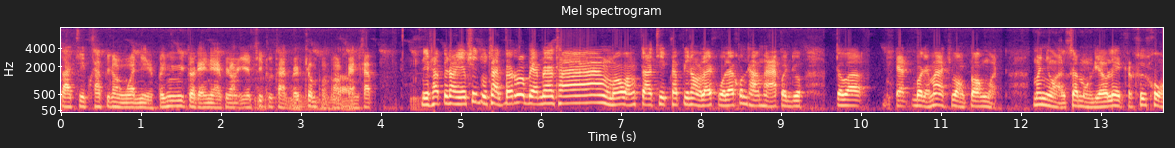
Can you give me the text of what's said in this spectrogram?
ตาจิบครับพี่น้องวันนี้ไปมีตัวใดแน่พี่น้องเอฟซีทุกท่านไปชมพร้อมๆกันครับนี่ครับพี่น้องเอฟซีทุกท่านไปรูปแบบแนวทางหมอหวังตาทิพย์ครับพี่น้องหลายคนหลายคนถามหาคนอยู่ แต่ว่าแอดบริมาช่วงตองหมดมันหน่อยสมองเดียวเลขก็คือโค้ง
